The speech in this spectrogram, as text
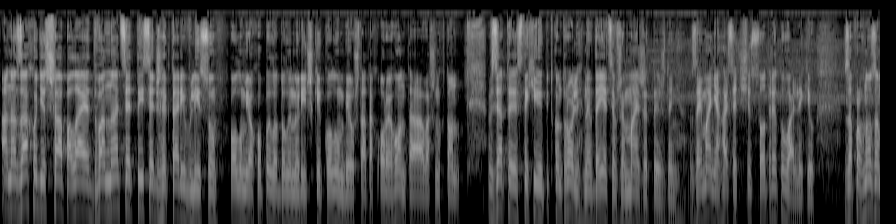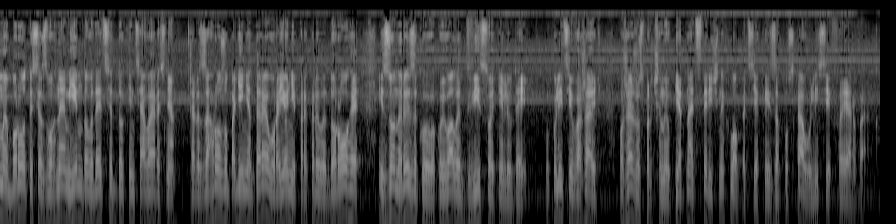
А на заході США палає 12 тисяч гектарів лісу. Полум'я охопило долину річки Колумбія у штатах Орегон та Вашингтон. Взяти стихію під контроль не вдається вже майже тиждень. Займання гасять 600 рятувальників. За прогнозами, боротися з вогнем їм доведеться до кінця вересня. Через загрозу падіння дерев у районі перекрили дороги. Із зони ризику евакуювали дві сотні людей. У поліції вважають, пожежу спричинив 15-річний хлопець, який запускав у лісі феєрверк.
